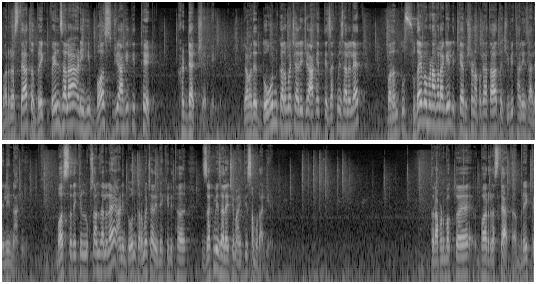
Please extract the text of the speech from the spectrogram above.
भर रस्त्यात ब्रेक फेल झाला आणि ही बस जी आहे ती थेट खड्ड्यात शिरली. ज्यामध्ये दोन कर्मचारी जे आहेत ते जखमी झालेले आहेत. परंतु सुदैव म्हणावं लागेल इतक्या भीषण अपघातात जीवितहानी झालेली नाही. बसचं देखील नुकसान झालेलं आहे आणि दोन कर्मचारी देखील इथं जखमी झाल्याची माहिती समोर आली आहे. तर आपण बघतोय भर रस्त्यात ब्रेक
